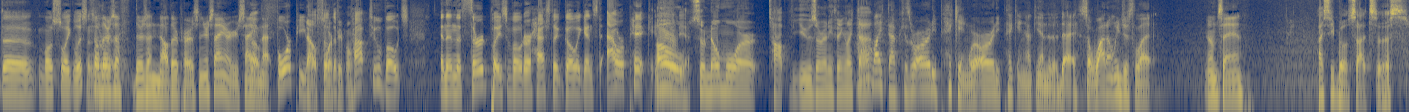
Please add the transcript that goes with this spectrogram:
the most like listens. So or there's a whatever. there's another person you're saying, or you're saying no, that four people. No, so four the people. top two votes, and then the third place voter has to go against our pick. In oh, trivia. so no more top views or anything like that. I don't like that because we're already picking. We're already picking at the end of the day. So why don't we just let? You know what I'm saying? I see both sides to this.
